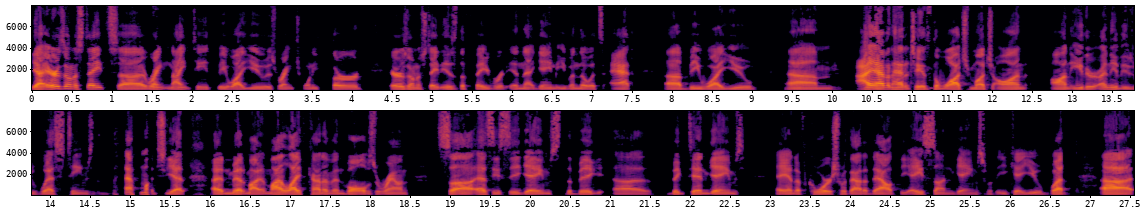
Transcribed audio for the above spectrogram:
Yeah, Arizona State's uh, ranked 19th. BYU is ranked 23rd. Arizona State is the favorite in that game, even though it's at uh, BYU. Um, I haven't had a chance to watch much on on either any of these West teams that much yet. I admit my my life kind of involves around uh, SEC games, the big uh, Big Ten games, and of course, without a doubt, the ASUN games with EKU. But uh,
